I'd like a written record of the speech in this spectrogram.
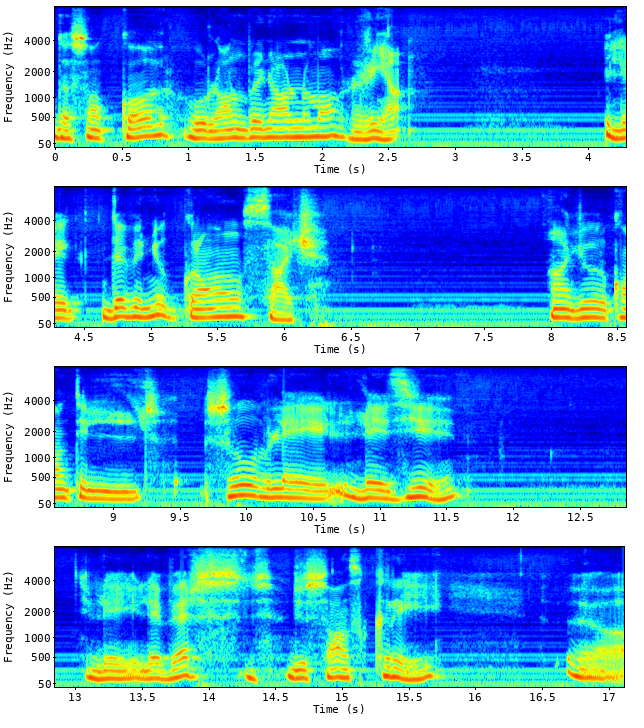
de son corps ou l'environnement, rien. Il est devenu grand sage. Un jour, quand il s'ouvre les, yeux, les, les vers du sanskrit euh,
